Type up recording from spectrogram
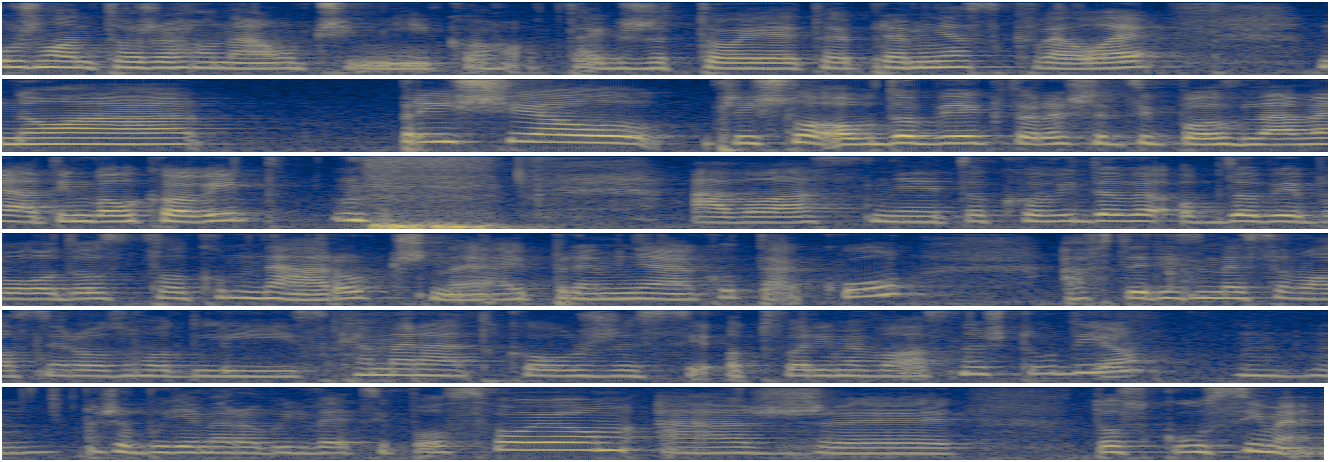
Už len to, že ho naučím niekoho. Takže to je, to je pre mňa skvelé. No a prišiel, prišlo obdobie, ktoré všetci poznáme a tým bol COVID. a vlastne to covidové obdobie bolo dosť celkom náročné aj pre mňa ako takú a vtedy sme sa vlastne rozhodli s kamarátkou, že si otvoríme vlastné štúdio, mm-hmm. že budeme robiť veci po svojom a že to skúsime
